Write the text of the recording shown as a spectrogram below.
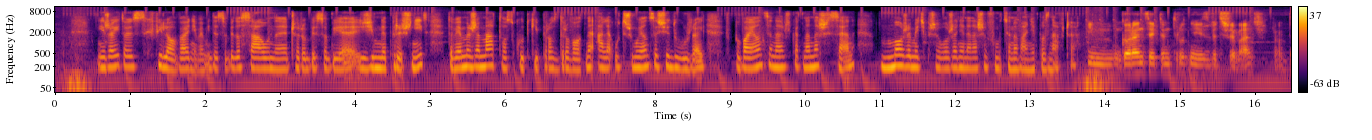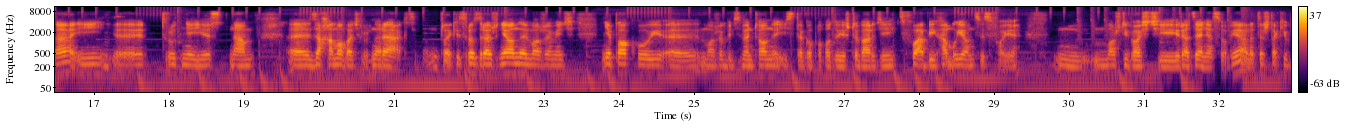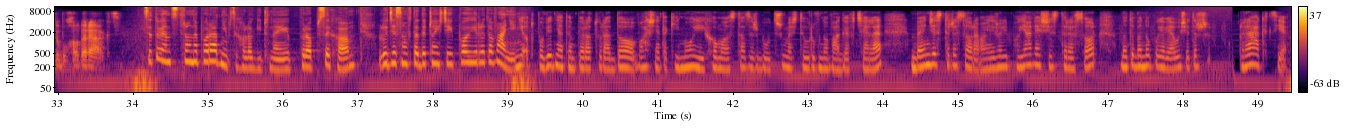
Jeżeli to jest chwilowe, nie wiem, idę sobie do sauny, czy robię sobie zimny prysznic, to wiemy, że ma to skutki prozdrowotne, ale utrzymujące się dłużej, wpływające na przykład na nasz sen, może mieć przełożenie na nasze funkcjonowanie poznawcze. Im goręcej, tym trudniej jest wytrzymać, prawda? I e, trudniej jest nam e, zahamować różne reakcje. Człowiek jest rozdrażniony, może mieć niepokój, e, może być zmęczony i z tego powodu jeszcze bardziej słabiej hamujący swoje mm, możliwości radzenia sobie, ale też takie wybuchowe reakcje. Cytując stronę poradni psychologicznej ProPsycho, ludzie są wtedy częściej poirytowani. Nieodpowiednia temperatura do właśnie takiej mojej homeostazy, żeby utrzymać tę równowagę w ciele, będzie stresorem. A jeżeli pojawia się stresor, no to będą pojawiały się też reakcje.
